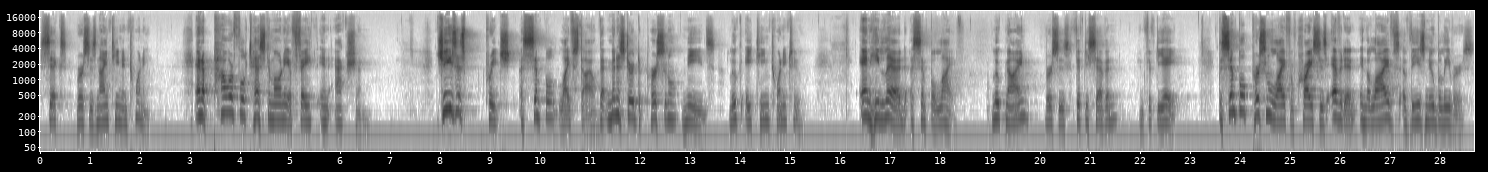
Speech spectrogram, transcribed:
6, verses 19 and 20. And a powerful testimony of faith in action. Jesus preached a simple lifestyle that ministered to personal needs. Luke 18, 22. And he led a simple life. Luke 9, verses 57 and 58. The simple personal life of Christ is evident in the lives of these new believers.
